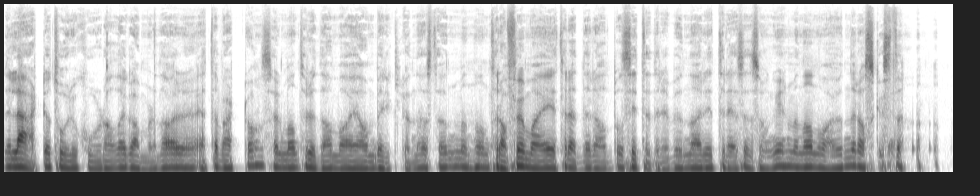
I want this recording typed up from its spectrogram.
det lærte Tore Kordal i gamle dager etter hvert òg, selv om han trodde han var Jan Birkelund en stund. Men han traff jo meg i tredje rad på sittetribunen der i tre sesonger, men han var jo den raskeste.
